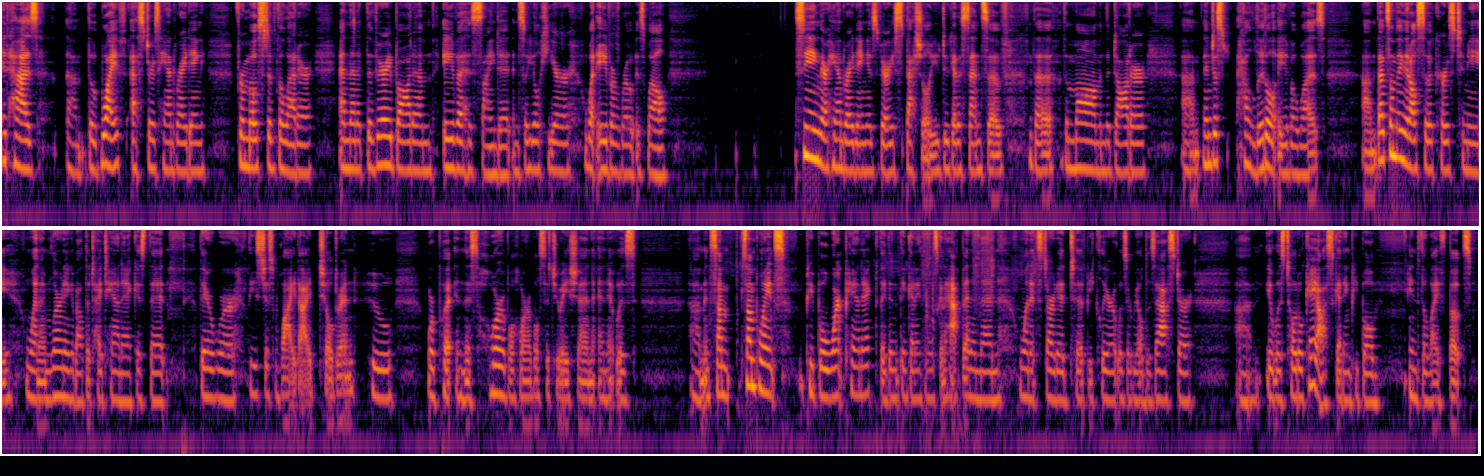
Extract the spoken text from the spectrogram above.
It has um, the wife, Esther's handwriting for most of the letter. And then at the very bottom, Ava has signed it. And so you'll hear what Ava wrote as well seeing their handwriting is very special. You do get a sense of the the mom and the daughter, um, and just how little Ava was. Um, that's something that also occurs to me when I'm learning about the Titanic is that there were these just wide-eyed children who were put in this horrible, horrible situation, and it was. Um, in some some points, people weren't panicked; they didn't think anything was going to happen, and then when it started to be clear it was a real disaster, um, it was total chaos getting people into the lifeboats.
